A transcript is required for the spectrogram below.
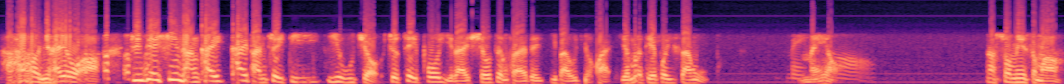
好，你还有我啊？今天新塘开 开盘最低一五九，就这一波以来修正回来的一百五十九块，有没有跌破一三五？没有。那说明什么？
